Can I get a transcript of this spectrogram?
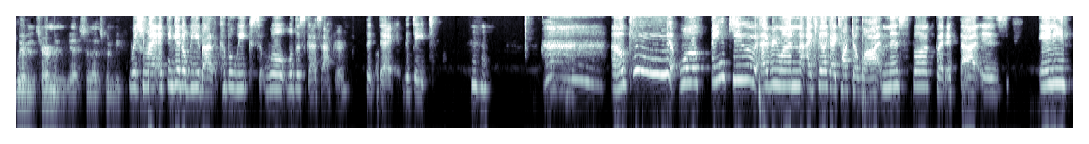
We haven't determined yet, so that's going to be. Which might, I think it'll be about a couple weeks. We'll we'll discuss after the day, the date. okay. Well, thank you, everyone. I feel like I talked a lot in this book, but if that is any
